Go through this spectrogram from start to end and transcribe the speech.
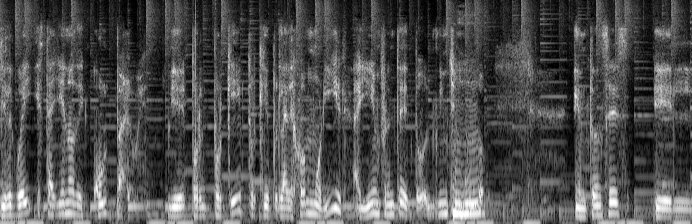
Y el güey está lleno de culpa, güey. ¿Y ¿Por, ¿Por qué? Porque la dejó morir ahí enfrente de todo el pinche mundo. Entonces, el,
